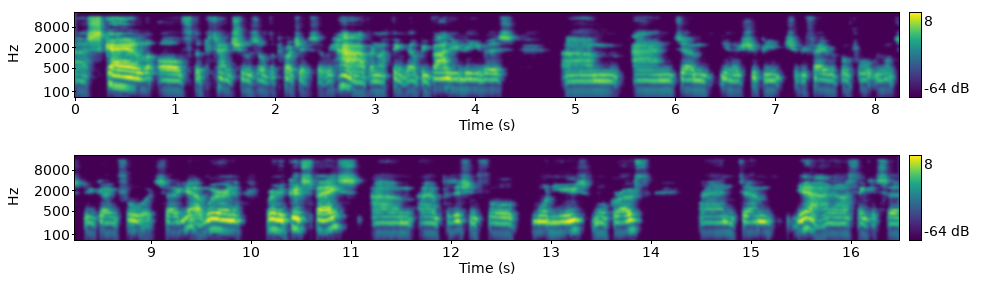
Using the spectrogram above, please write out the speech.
uh, scale of the potentials of the projects that we have. And I think there'll be value levers um, and um, you know should be should be favourable for what we want to do going forward. So yeah, we're in a, we're in a good space, um, uh, positioned for more news, more growth, and um, yeah, and I think it's a,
